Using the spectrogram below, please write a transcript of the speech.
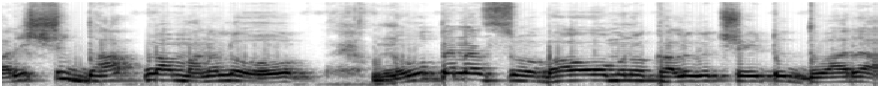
పరిశుద్ధాత్మ మనలో నూతన స్వభావమును కలుగు చేయటం ద్వారా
